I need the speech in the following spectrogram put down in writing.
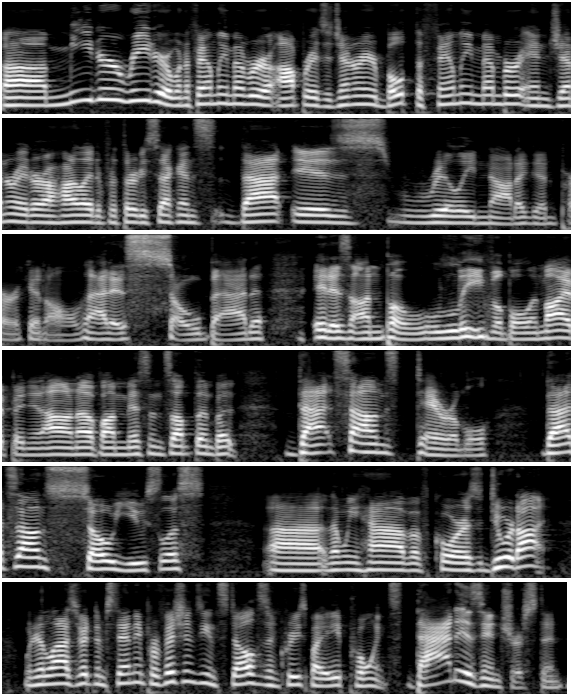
Uh, meter reader. When a family member operates a generator, both the family member and generator are highlighted for 30 seconds. That is really not a good perk at all. That is so bad. It is unbelievable, in my opinion. I don't know if I'm missing something, but that sounds terrible. That sounds so useless. Uh, then we have, of course, do or die. When your last victim standing, proficiency in stealth is increased by eight points. That is interesting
